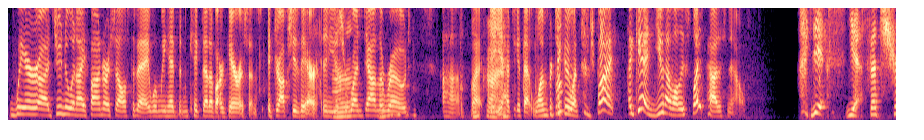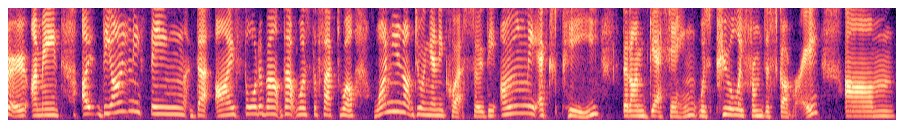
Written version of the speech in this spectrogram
where uh, Juno and I found ourselves today when we had been kicked out of our garrisons. It drops you there, and you just Uh, run down the road. Uh, but yeah, you have to get that one particular one. But again, you have all these flight paths now. Yes, yes, that's true. I mean, I the only thing that I thought about that was the fact, well, one, you're not doing any quests, so the only XP that I'm getting was purely from discovery. Um,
